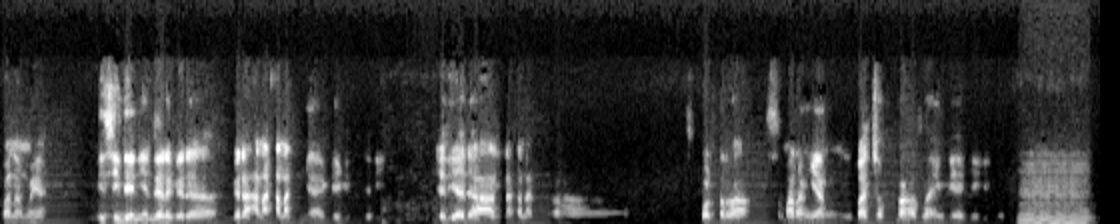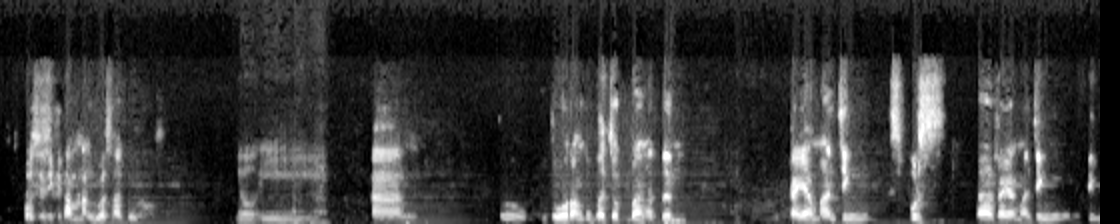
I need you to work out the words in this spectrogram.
Apa namanya? Insidennya gara-gara gara anak-anaknya kayak gitu. Jadi jadi ada anak-anak eh, supporter Semarang yang bacot banget lah intinya kayak gitu. hmm, Posisi kita menang 2-1 kalau nggak salah. yoi. dan itu itu orang tuh bacot banget dan kayak mancing Spurs eh, kayak mancing tim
